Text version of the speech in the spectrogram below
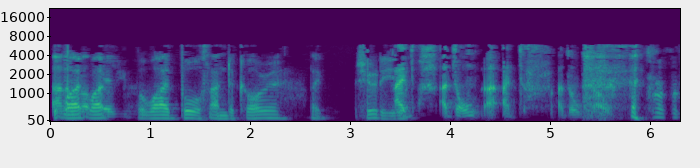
But why, why, really- but why both and Doucouré? Like, surely you I, I don't I, I, don't know.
